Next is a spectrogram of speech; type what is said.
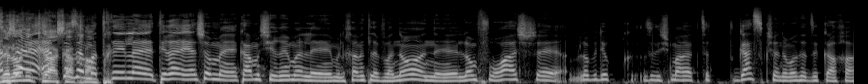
זה לא נקרא איך שזה ככה. מתחיל, אה, תראה, יש שם אה, כמה שירים על אה, מלחמת לבנון, לא מפורש, לא בדיוק, זה נשמע קצת גס כשאני אומרת את זה ככה.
